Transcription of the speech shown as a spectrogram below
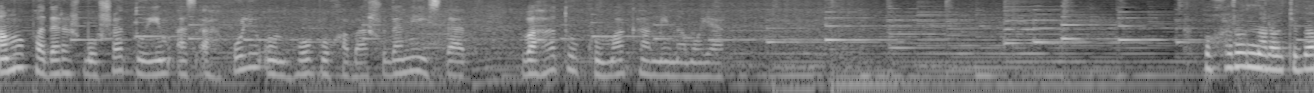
Аммо падараш бошад доим аз аҳволи онҳо бохабар шуда меистад ва ҳатто кӯмак ҳам менамояд. Охирон маротиба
